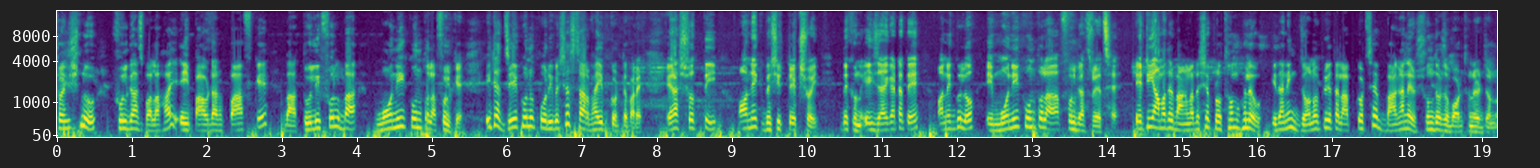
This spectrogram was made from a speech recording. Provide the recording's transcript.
সহিষ্ণু ফুল গাছ বলা হয়, এই পাউডার পাফকে বা তুলি ফুল বা মণিকুন্তলা ফুলকে। এটা যে কোনো পরিবেশে সারভাইভ করতে পারে। এরা সত্যি অনেক বেশি টেকসই। দেখুন, এই জায়গাটাতে অনেকগুলো এই মণিকুন্তলা ফুল গাছ রয়েছে। এটি আমাদের বাংলাদেশে প্রথম হলেও ইদানিং জনপ্রিয়তা লাভ করছে বাগানের সৌন্দর্য বর্ধনের জন্য।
